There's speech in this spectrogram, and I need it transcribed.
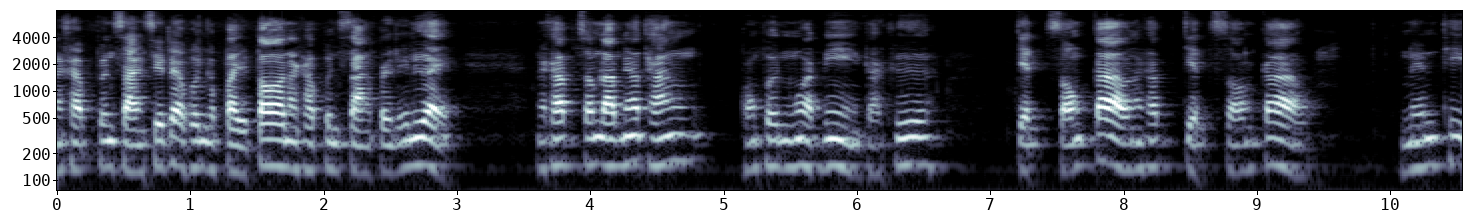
นะครับเพิ่นสร้างเสร็จแล้วเพิ่นก็ไปต่อนะครับเพิ่นสร้างไปเรื่อยๆนะครับสำหรับแนวทางของเพิ่นงวดนี้ก็คือ 729นะครับ729 เน้นที่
